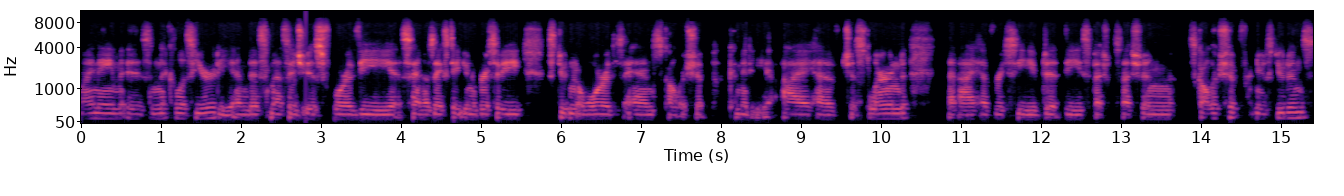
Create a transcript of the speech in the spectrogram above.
my name is Nicholas Yurdy, and this message is for the San Jose State University Student Awards and Scholarship Committee. I have just learned that I have received the Special Session Scholarship for New Students,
